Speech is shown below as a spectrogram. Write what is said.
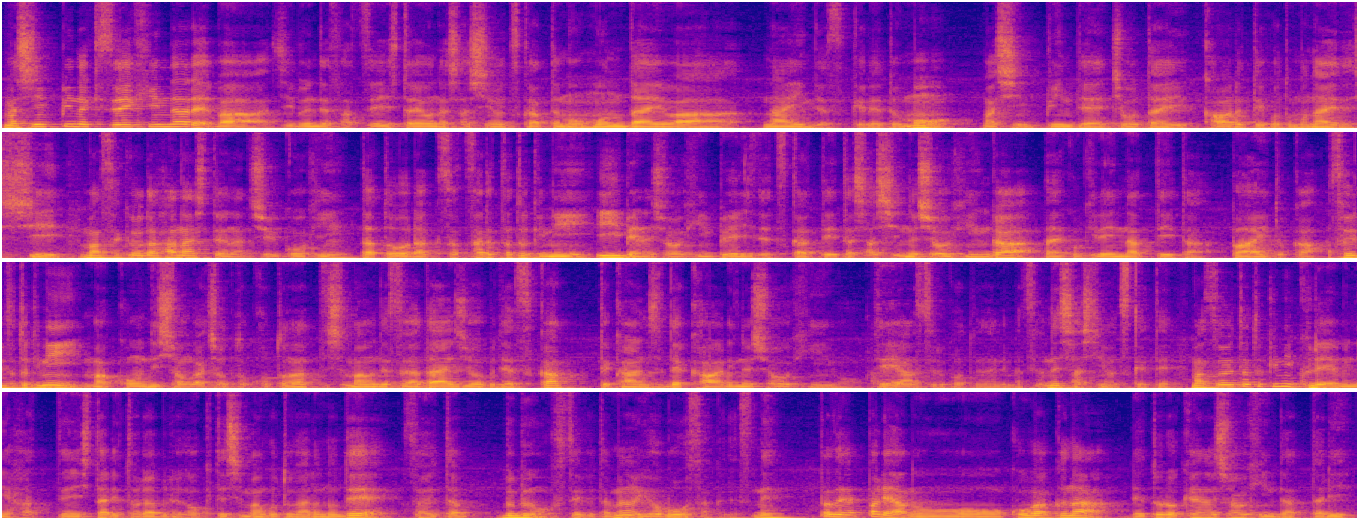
まあ、新品の既製品であれば自分で撮影したような写真を使っても問題はないんですけれども、まあ、新品で状態変わるということもないですし、まあ、先ほど話したような中古品だと落札された時に eBay の商品ページで使っていた写真の商品が在庫切れになっていた場合とか、そういった時に、まあ、コンディションがちょっと異なってしまうんですが大丈夫ですかって感じで代わりの商品を提案することになりますよね、写真をつけて。まあ、そういった時にクレームに発展したりトラブルが起きてしまうことがあるので、そういった部分を防ぐための予防策ですね。ただやっぱりあのー高額なレトロ系の商品だったり、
